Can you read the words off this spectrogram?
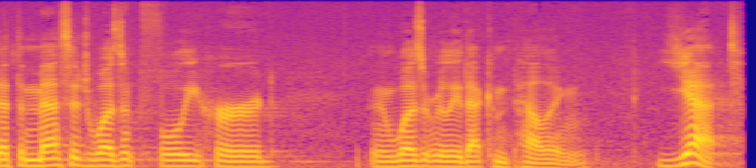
that the message wasn't fully heard and wasn't really that compelling. Yet,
